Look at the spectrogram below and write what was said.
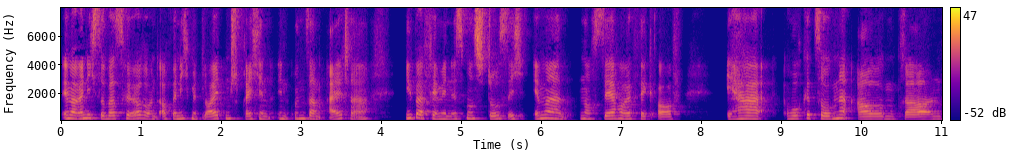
immer wenn ich sowas höre und auch wenn ich mit Leuten spreche in, unserem Alter über Feminismus, stoße ich immer noch sehr häufig auf, ja, hochgezogene Augenbrauen,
